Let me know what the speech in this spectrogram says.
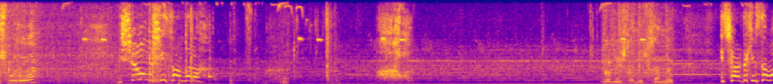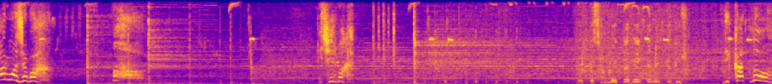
Olmuş burada ya? Bir şey olmuş insanlara. Dur Necla dur sen dur. İçeride kimse var mı acaba? Ah. İçeri bak. Bekle sen bekle bekle bekle dur. Dikkatli ol.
